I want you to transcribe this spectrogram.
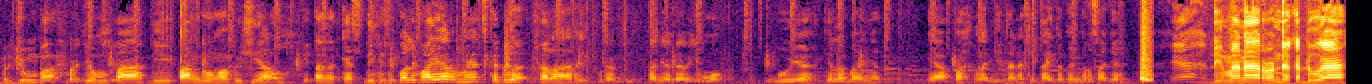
berjumpa berjumpa di panggung official. Kita nge-cast divisi qualifier match kedua kalah hari. Berarti tadi ada Rimo, Buya, Kila banyak. Ya apa lanjutannya kita ikutin terus aja. Ya, di mana ronde kedua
